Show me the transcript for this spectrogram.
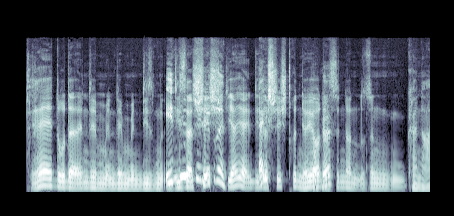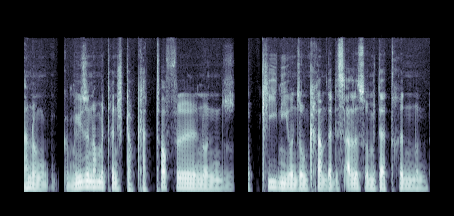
Brät oder in dem, in dem, in diesem, in, In dieser Ding Schicht. drin? Ja, ja, in dieser Echt? Schicht drin. Ja, ja, Okay. das sind dann, sind, keine Ahnung, Gemüse noch mit drin. Ich glaube Kartoffeln und Zucchini und so ein Kram, das ist alles so mit da drin und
